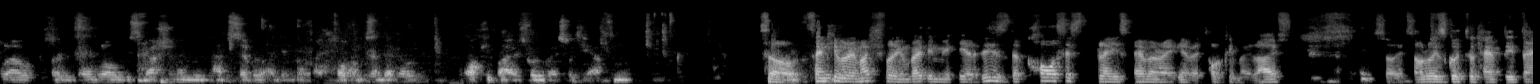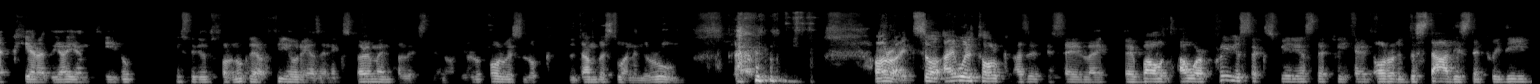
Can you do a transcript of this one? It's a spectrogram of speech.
to our overall discussion, and we'll have several identified topics, and that will occupy us for the rest of the afternoon. So thank you very much for inviting me here. This is the coolest place ever I gave a talk in my life. So it's always good to have me back here at the INT Institute for Nuclear Theory as an experimentalist. You know, you always look the dumbest one in the room. All right, so I will talk, as I say, like about our previous experience that we had, or the studies that we did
